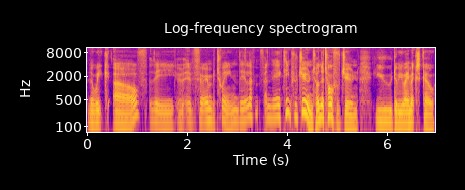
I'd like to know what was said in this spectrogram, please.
the week of the for in between the 11th and the 18th of June. So on the 12th of June, UWA Mexico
